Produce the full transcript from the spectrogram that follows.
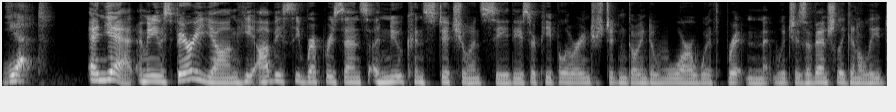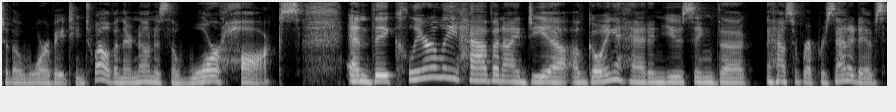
yet. And yet, I mean, he was very young. He obviously represents a new constituency. These are people who are interested in going to war with Britain, which is eventually going to lead to the War of 1812. And they're known as the War Hawks. And they clearly have an idea of going ahead and using the House of Representatives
